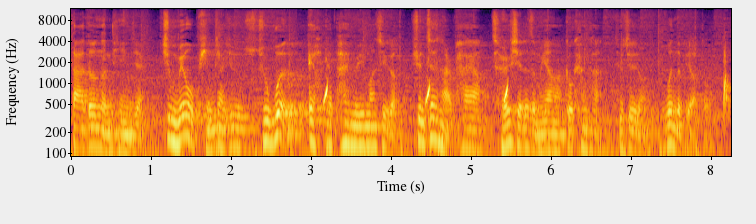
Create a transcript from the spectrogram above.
大家都能听见，就没有评价，就是就问，哎呀，要拍 MV 吗？这个，去在哪儿拍啊？词儿写的怎么样啊？给我看看，就这种问的比较多。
